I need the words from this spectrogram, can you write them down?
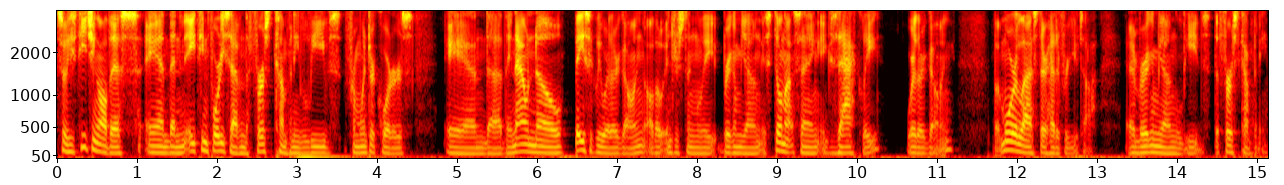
So he's teaching all this, and then in 1847, the first company leaves from winter quarters, and uh, they now know basically where they're going. Although interestingly, Brigham Young is still not saying exactly where they're going, but more or less they're headed for Utah. And Brigham Young leads the first company.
